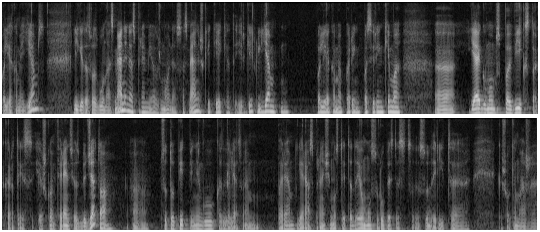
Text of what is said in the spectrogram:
paliekame jiems. Lygiai tas pats būna asmeninės premijos, žmonės asmeniškai teikia, tai irgi jiem paliekame pasirinkimą jeigu mums pavyksta kartais iš konferencijos biudžeto sutaupyti pinigų, kad galėtumėm paremti geriausius pranešimus, tai tada jau mūsų rūpestis sudaryti kažkokią mažą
